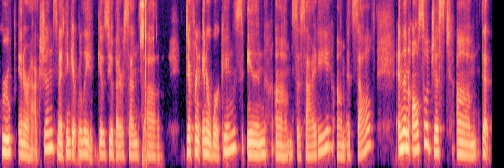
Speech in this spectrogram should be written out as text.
group interactions. And I think it really gives you a better sense of different inner workings in um, society um, itself. And then also just that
